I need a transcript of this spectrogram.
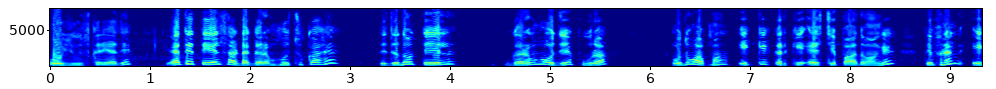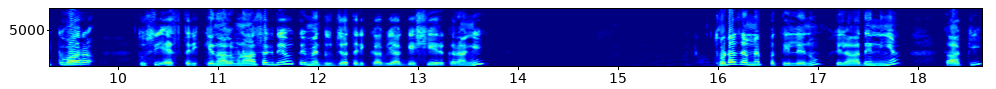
ਉਹ ਯੂਜ਼ ਕਰਿਆ ਜੇ। ਇਹ ਤੇ ਤੇਲ ਸਾਡਾ ਗਰਮ ਹੋ ਚੁੱਕਾ ਹੈ। ਤੇ ਜਦੋਂ ਤੇਲ ਗਰਮ ਹੋ ਜੇ ਪੂਰਾ, ਉਦੋਂ ਆਪਾਂ ਇੱਕ ਇੱਕ ਕਰਕੇ ਇਸ 'ਚ ਪਾ ਦੇਵਾਂਗੇ। ਤੇ ਫਰੈਂਡ ਇੱਕ ਵਾਰ ਤੁਸੀਂ ਇਸ ਤਰੀਕੇ ਨਾਲ ਬਣਾ ਸਕਦੇ ਹੋ ਤੇ ਮੈਂ ਦੂਜਾ ਤਰੀਕਾ ਵੀ ਅੱਗੇ ਸ਼ੇਅਰ ਕਰਾਂਗੀ। ਥੋੜਾ ਜਿਹਾ ਮੈਂ ਪਤੀਲੇ ਨੂੰ ਹਿਲਾ ਦੇਣੀ ਆ ਤਾਂ ਕਿ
